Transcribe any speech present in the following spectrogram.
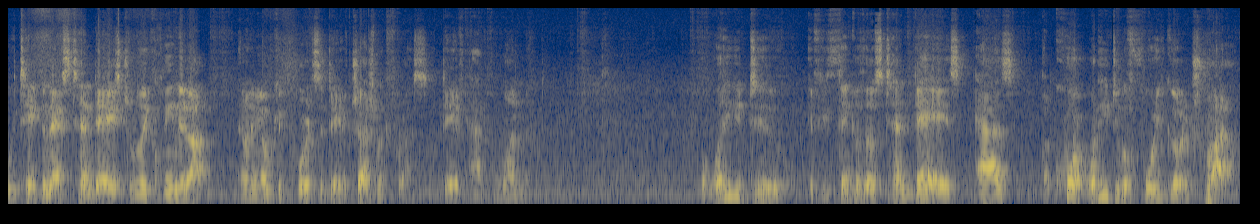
we take the next 10 days to really clean it up and on Yom Kippur, it's a day of judgment for us, a day of at one But what do you do if you think of those 10 days as a court? What do you do before you go to trial?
